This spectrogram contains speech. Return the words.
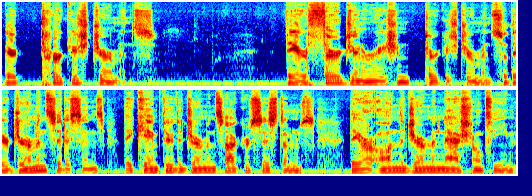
They're Turkish Germans. They are third generation Turkish Germans. So they're German citizens. They came through the German soccer systems. They are on the German national team,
